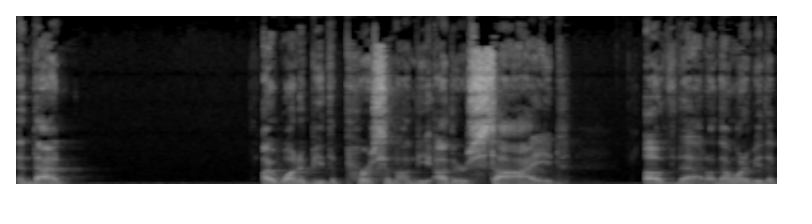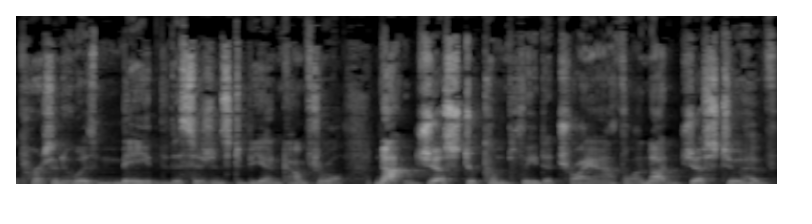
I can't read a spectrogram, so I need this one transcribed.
and that I want to be the person on the other side of that. I want to be the person who has made the decisions to be uncomfortable, not just to complete a triathlon, not just to have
